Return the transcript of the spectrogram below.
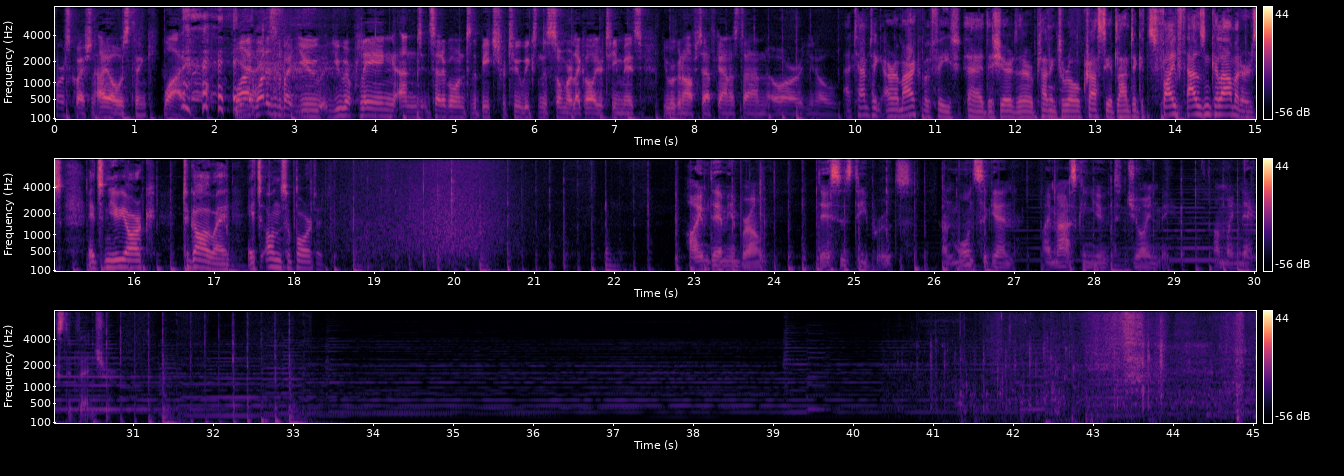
First question, I always think, why? Why? What is it about you? You were playing, and instead of going to the beach for two weeks in the summer like all your teammates, you were going off to Afghanistan or, you know. Attempting a remarkable feat uh, this year. They're planning to roll across the Atlantic. It's 5,000 kilometres. It's New York to Galway. It's unsupported. I'm Damian Browne. This is Deep Roots. And once again, I'm asking you to join me on my next adventure.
